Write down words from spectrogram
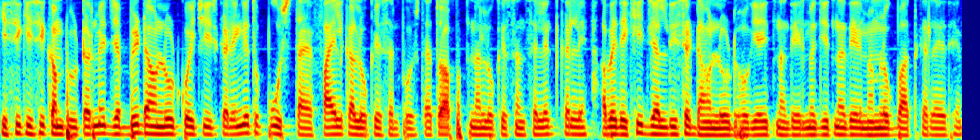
किसी किसी कंप्यूटर में जब भी डाउनलोड कोई चीज़ करेंगे तो पूछता है, फ़ाइल का लोकेशन पूछता है तो आप अपना लोकेशन सेलेक्ट कर लें। अभी देखिए, जल्दी से डाउनलोड हो गया इतना देर में, जितना देर में हम लोग बात कर रहे थे।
